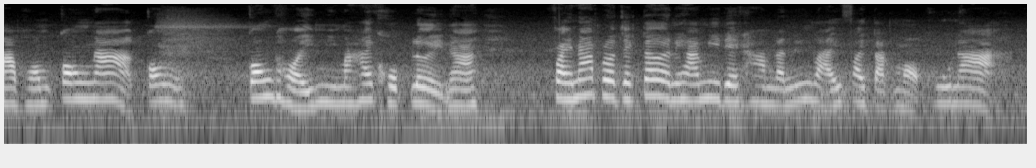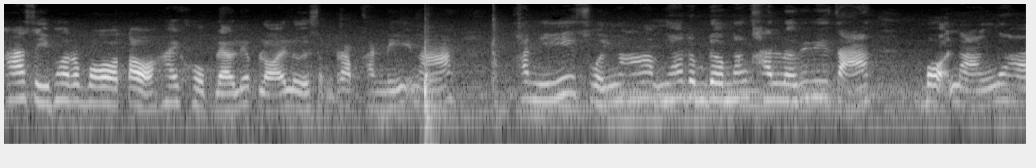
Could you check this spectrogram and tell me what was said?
มาพร้อมกล้องหน้ากล้องกล้องถอยมีมาให้ครบเลยนะไฟหน้าโปรเจคเตอร์นะคะมี daytime running light ไฟตัดหมอกคู่หน้า ภาษีพรบต่อให้ครบแล้วเรียบร้อยเลยสำหรับคันนี้นะ คันนี้สวยงามนะคะเดิมๆทั้งคันเลยพี่พี่จ๋าเบาะหนังนะคะ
